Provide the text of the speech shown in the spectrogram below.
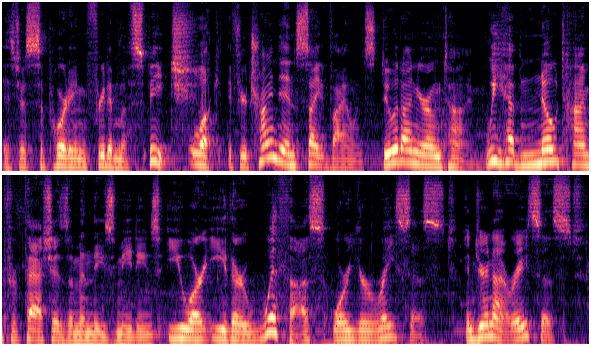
is just supporting freedom of speech. Look, if you're trying to incite violence, do it on your own time. We have no time for fascism in these meetings. You are either with us or you're racist. And you're not racist.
